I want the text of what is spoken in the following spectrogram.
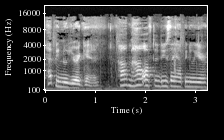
Happy New Year again. How, how often do you say Happy New Year?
